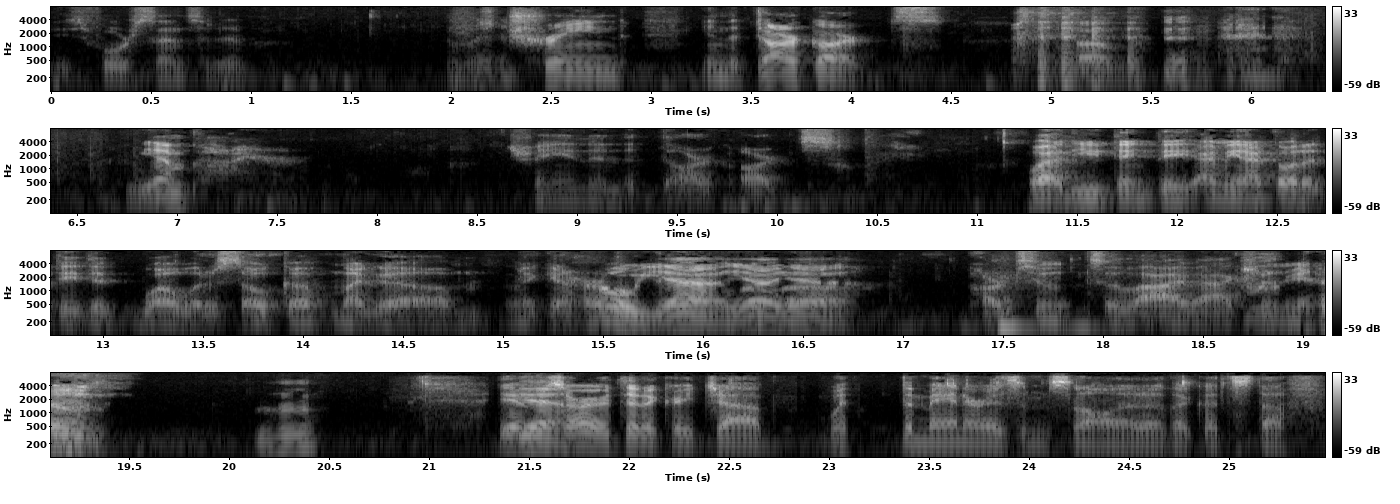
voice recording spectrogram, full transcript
he's force sensitive and was trained in the dark arts of the empire Trained in the dark arts. Why do you think they? I mean, I thought that they did well with Ahsoka, like um, making her oh yeah yeah yeah cartoon to live action. You know? hmm Yeah, Yeah. Zara did a great job with the mannerisms and all that other good stuff.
